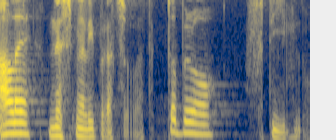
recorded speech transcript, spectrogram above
ale nesměli pracovat. To bylo v týdnu.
